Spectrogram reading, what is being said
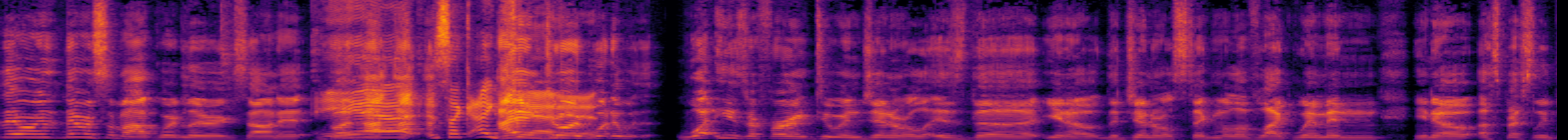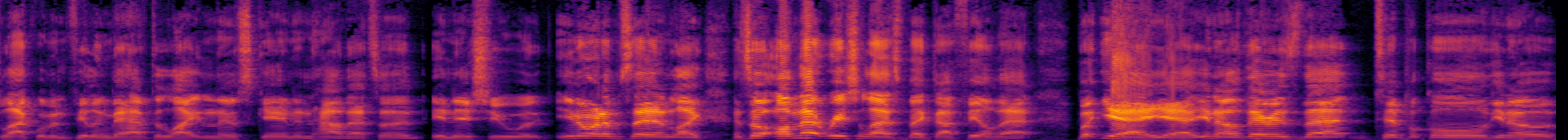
There were there were some awkward lyrics on it, but yeah, I, I, it's like I I get enjoyed it. what it was. What he's referring to in general is the you know the general stigma of like women, you know, especially black women feeling they have to lighten their skin and how that's a an issue. With, you know what I'm saying? Like, and so on that racial aspect, I feel that. But yeah, yeah, you know, there is that typical, you know,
